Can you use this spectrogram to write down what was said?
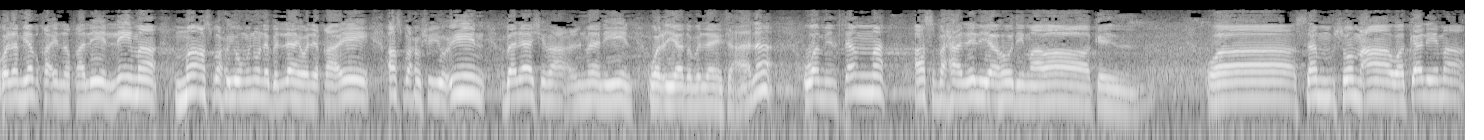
ولم يبق إلا القليل. لما؟ ما أصبحوا يؤمنون بالله ولقائه. أصبحوا شيوعيين بلاشفة علمانيين والعياذ بالله تعالى. ومن ثم أصبح لليهود مراكز. وسمعة وكلمة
